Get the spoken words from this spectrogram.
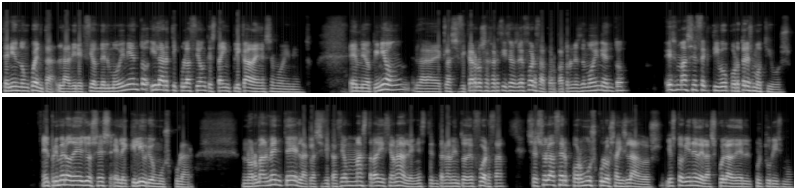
teniendo en cuenta la dirección del movimiento y la articulación que está implicada en ese movimiento. En mi opinión, clasificar los ejercicios de fuerza por patrones de movimiento es más efectivo por tres motivos. El primero de ellos es el equilibrio muscular. Normalmente, la clasificación más tradicional en este entrenamiento de fuerza se suele hacer por músculos aislados, y esto viene de la escuela del culturismo.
